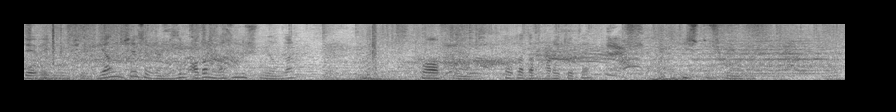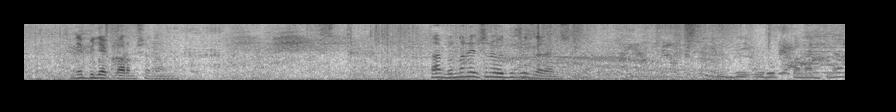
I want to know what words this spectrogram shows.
deve gibi bir şey. Yalnız bir şey söyleyeceğim. Bizim adam nasıl düşmüyor lan? Tuhaf yani. O kadar harekete hiç düşmüyor. Ne bilek varmış adamda. Tamam bunların hepsini öldüreceğiz herhalde şimdi. Şimdi uruk falan filan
